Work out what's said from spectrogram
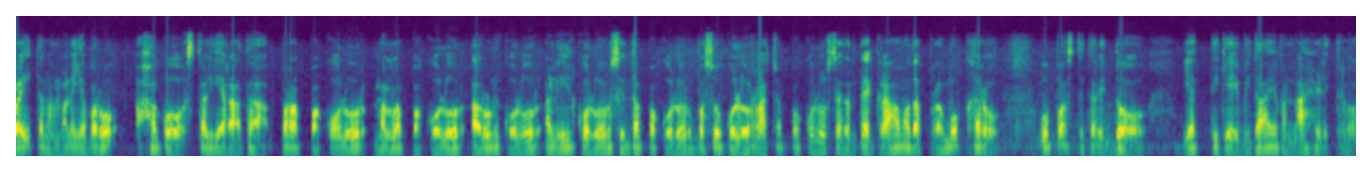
ರೈತನ ಮನೆಯವರು ಹಾಗೂ ಸ್ಥಳೀಯರಾದ ಪರಪ್ಪ ಕೋಲೂರ್, ಮಲ್ಲಪ್ಪ ಕೋಲೂರ್, ಅರುಣ್ ಕೋಲೂರ್, ಅನಿಲ್ ಕೋಲೂರ್, ಸಿದ್ದಪ್ಪ ಕೋಲೂರ್, ಬಸು ಕೋಲೂರ್, ರಾಚಪ್ಪ ಕೋಲೂರ್ ಸೇರಿದಂತೆ ಗ್ರಾಮದ ಪ್ರಮುಖರು ಉಪಸ್ಥಿತರಿದ್ದು ಎತ್ತಿಗೆ ವಿದಾಯವನ್ನ ಹೇಳಿದ್ರು.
